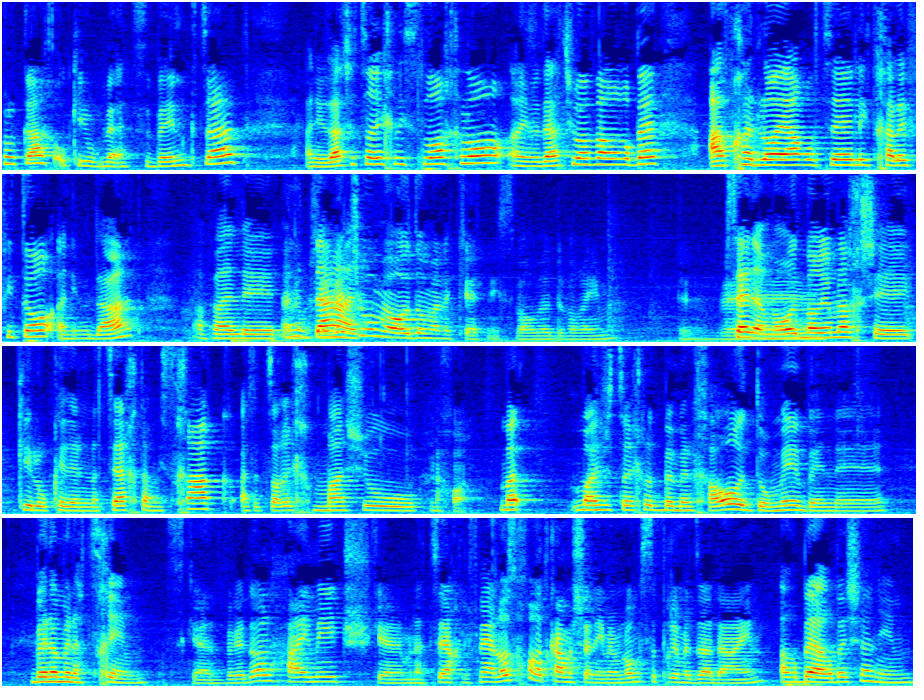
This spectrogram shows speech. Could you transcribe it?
כל כך, הוא כאילו מעצבן קצת. אני יודעת שצריך לסלוח לו, אני יודעת שהוא עבר הרבה, אף אחד לא היה רוצה להתחלף איתו, אני יודעת, אבל אה, אני אני חושבת יודעת. שהוא מאוד דומה לקטניס בהרבה דברים. אה, ו- בסדר, מאוד מראים לך שכאילו כדי לנצח את המשחק, אתה צריך משהו, נכון. מה- משהו שצריך להיות במלכאות דומה בין, אה, בין המנצחים. כן, בגדול היימיץ', כן, מנצח לפני, אני לא זוכרת כמה שנים, הם לא מספרים את זה עדיין. הרבה הרבה שנים.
